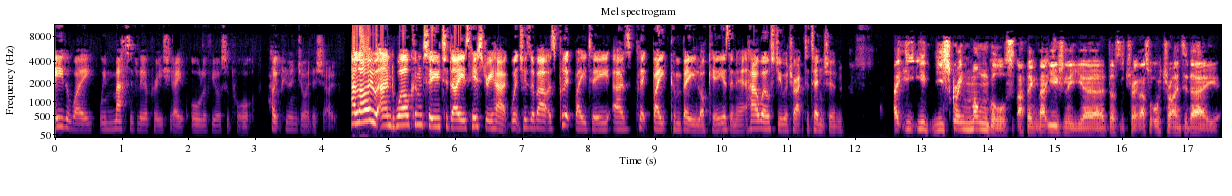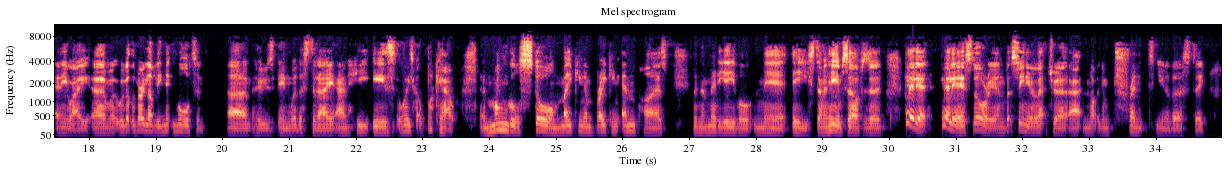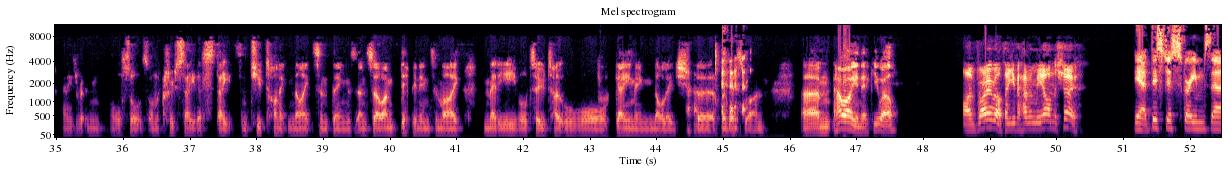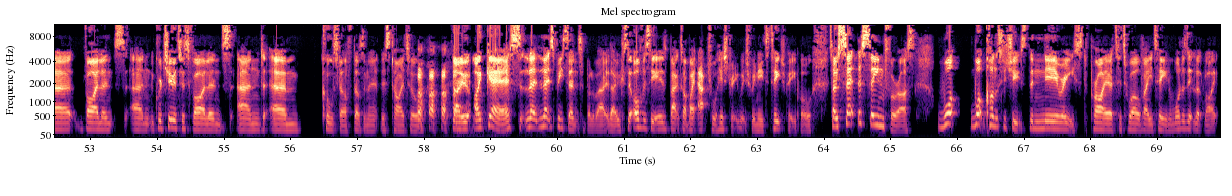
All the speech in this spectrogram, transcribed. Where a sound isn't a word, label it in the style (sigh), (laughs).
Either way, we massively appreciate all of your support. Hope you enjoy the show. Hello and welcome to today's history hack, which is about as clickbaity as clickbait can be, Lockie, isn't it? How else do you attract attention? Uh, you, you scream Mongols. I think that usually uh, does the trick. That's what we're trying today. Anyway, um, we've got the very lovely Nick Morton, um, who's in with us today, and he is. Well, he's got a book out, a Mongol Storm: Making and Breaking Empires in the Medieval Near East. I mean, he himself is a clearly a, clearly a historian, but senior lecturer at Nottingham Trent University and he's written all sorts on the Crusader states and Teutonic knights and things. And so I'm dipping into my medieval to total war gaming knowledge (laughs) for, for this one. Um, how are you, Nick? You well? I'm very well. Thank you for having me on the show. Yeah, this just screams uh, violence and gratuitous violence and um, cool stuff, doesn't it? This title. (laughs) so I guess let, us be sensible about it though, because it obviously is backed up by actual history, which we need to teach people. So set the scene for us. What what constitutes the Near East prior to 1218, and what does it look like?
